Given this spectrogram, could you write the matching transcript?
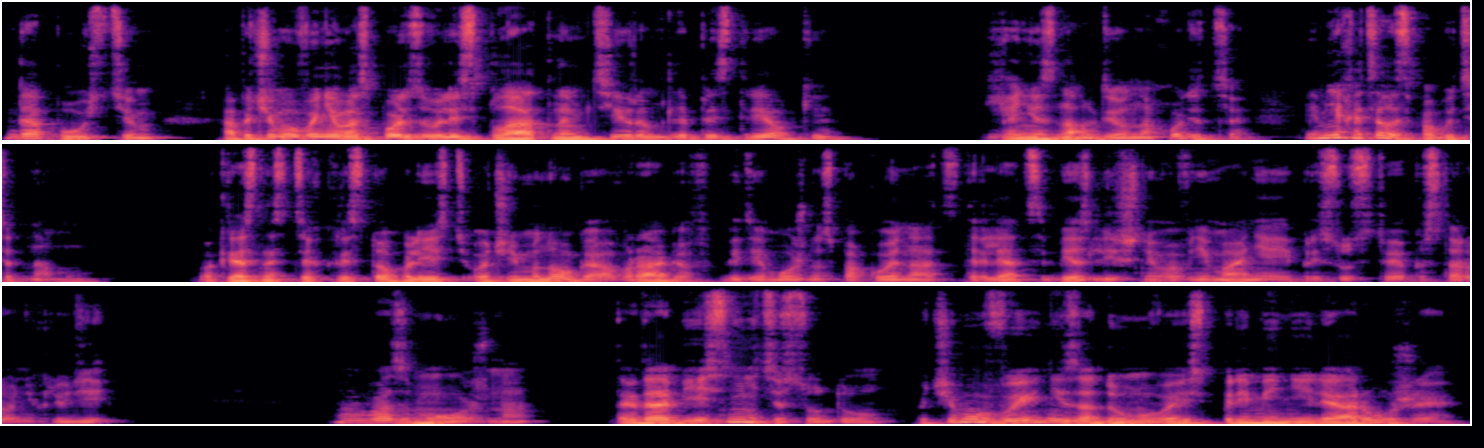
Допустим. А почему вы не воспользовались платным тиром для пристрелки? Я не знал, где он находится, и мне хотелось побыть одному. В окрестностях Крестополя есть очень много оврагов, где можно спокойно отстреляться без лишнего внимания и присутствия посторонних людей. Возможно. Тогда объясните суду, почему вы, не задумываясь, применили оружие?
